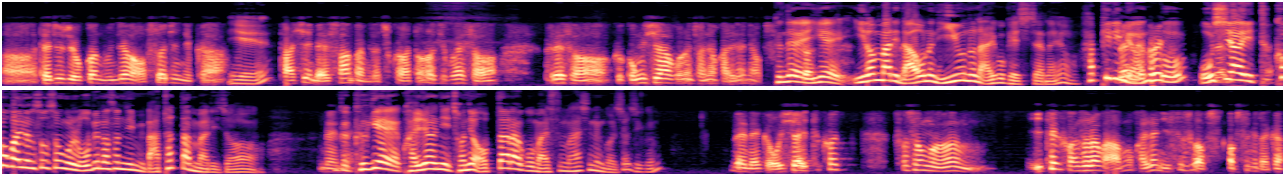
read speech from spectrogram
어, 대주주 요건 문제가 없어지니까 예. 다시 매수한 겁니다. 주가가 떨어지고 해서 그래서 그 공시하고는 전혀 관련이 없습니다. 근데 그러니까 이게 이런 말이 네. 나오는 이유는 알고 계시잖아요. 하필이면 네네, 그러니까, 또 OCI 네. 특허 관련 소송을 오 변호사님이 맡았단 말이죠. 네네. 그러니까 그게 관련이 전혀 없다라고 말씀을 하시는 거죠, 지금? 네네. 그러니까 OCI 특허 소송은 이테크 건설하고 아무 관련이 있을 수가 없, 습니다 그러니까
